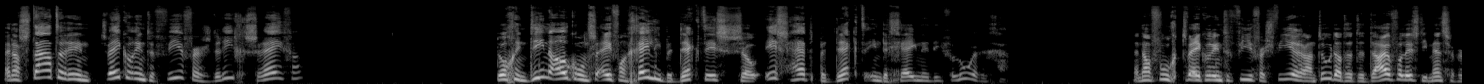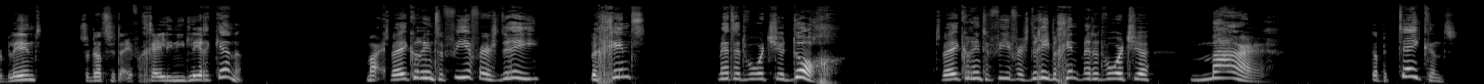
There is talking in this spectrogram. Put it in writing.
En dan staat er in 2 Korinthe 4 vers 3 geschreven. Doch indien ook ons evangelie bedekt is, zo is het bedekt in degene die verloren gaan. En dan voegt 2 Korinthe 4 vers 4 eraan toe dat het de duivel is die mensen verblindt, zodat ze het evangelie niet leren kennen. Maar 2 Korinthe 4 vers 3 begint met het woordje doch. 2 Korinthe 4 vers 3 begint met het woordje maar. Dat betekent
